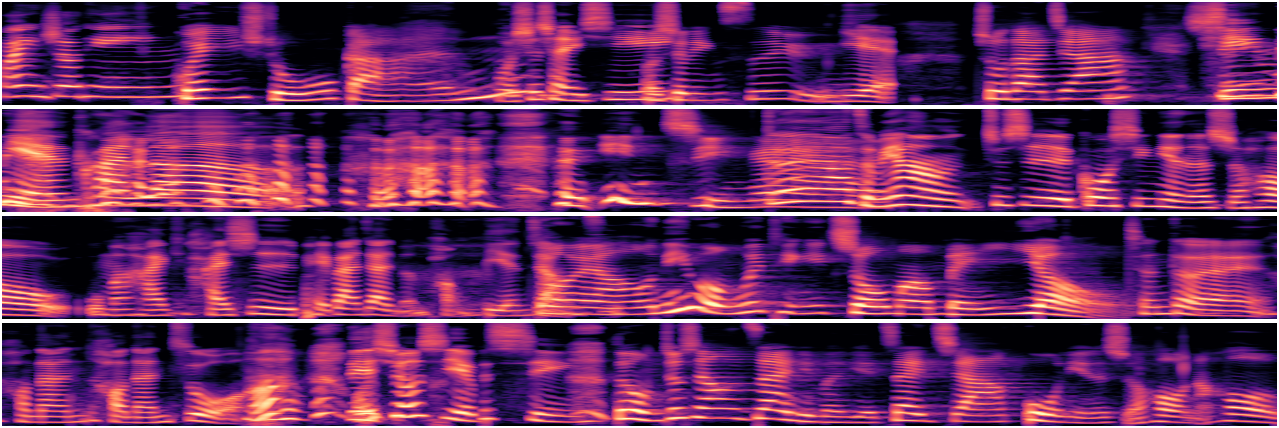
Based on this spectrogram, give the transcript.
欢迎收听，归属感。我是陈雨欣，我是林思雨，耶，祝大家新年快！乐！很应景哎、对啊，怎么？样？就是过新年的时候，我们还还是陪伴在你们旁边，这样子对啊，你以为我们会停一周吗？没有，真的哎，好难好难做啊，连休息也不行。对，我们就是要在你们也在家过年的时候，然后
